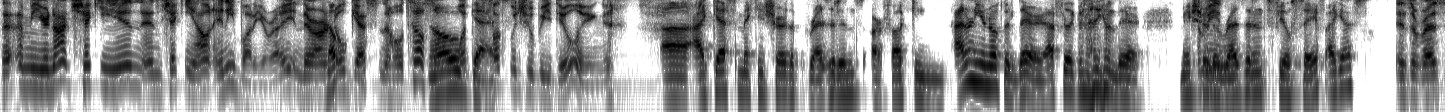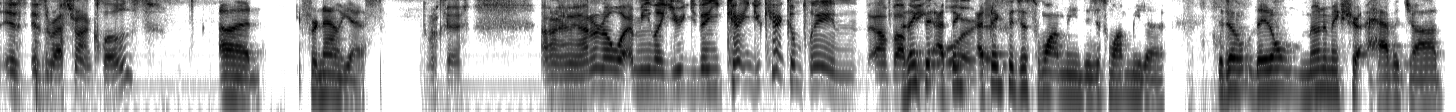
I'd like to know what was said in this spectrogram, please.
That, I mean, you're not checking in and checking out anybody, right? And there are Nope. no guests in the hotel. So No what the fuck would you be doing? Uh, I guess making sure the residents are fucking. I don't even know if they're there. I feel like they're not even there. Make sure the mean- residents feel safe. I guess. Is the res is is the restaurant closed? Uh, for now, yes. Okay. I, mean, I don't know what I mean. Like you, then you can't you can't complain about I think they, I think. I think they just want me. They just want me to. They don't. They don't want to make sure I have a job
